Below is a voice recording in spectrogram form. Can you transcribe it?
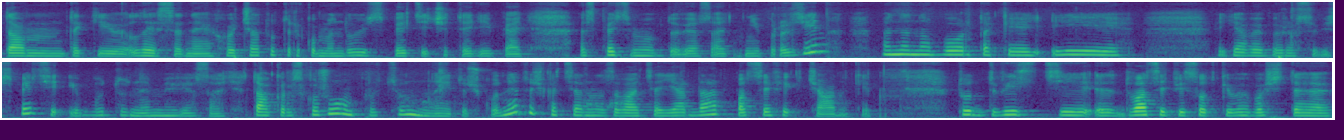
там такі лисини. Хоча тут рекомендують спиці 4,5. Спицями буду в'язати Дніпрозін, у мене набор такий. і я виберу собі спиці і буду ними в'язати. Так, розкажу вам про цю ниточку. Ниточка ця називається Yarnard Pacific Chunky. Тут 200, е, 20% вибачте,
